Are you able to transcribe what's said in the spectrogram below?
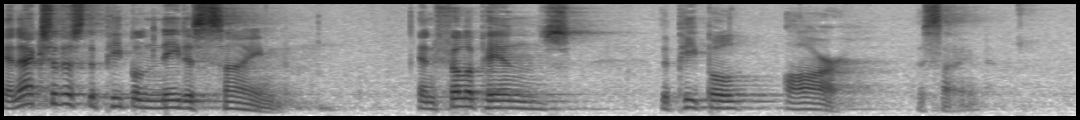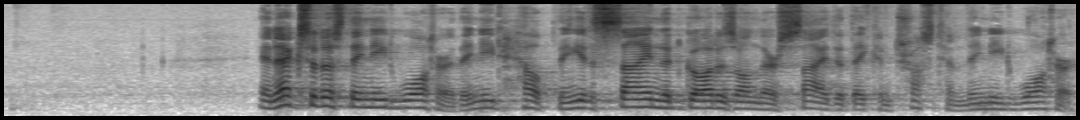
In Exodus, the people need a sign. In Philippians, the people are the sign. In Exodus, they need water. They need help. They need a sign that God is on their side, that they can trust Him. They need water.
